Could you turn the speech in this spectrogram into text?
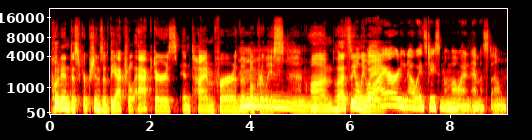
put in descriptions of the actual actors in time for the book release. Mm. Um, so that's the only well, way. I already know it's Jason Momoa and Emma Stone.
